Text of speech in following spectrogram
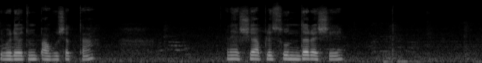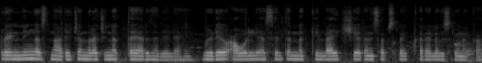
ते व्हिडिओ तुम्ही पाहू शकता. आणि अशी आपली सुंदर अशी ट्रेंडिंग असणारे चंद्राची नथ तयार झालेले आहे. व्हिडिओ आवडले असेल तर नक्की लाईक शेअर आणि सबस्क्राईब करायला विसरू नका.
